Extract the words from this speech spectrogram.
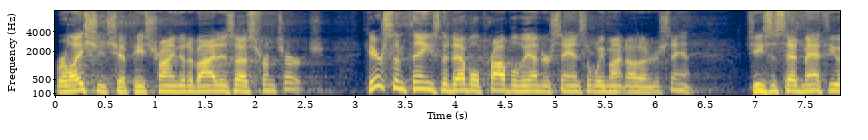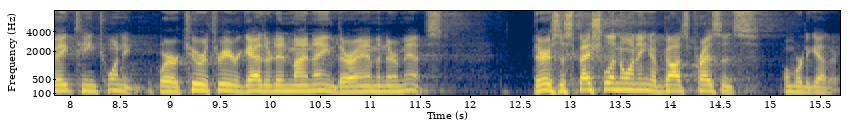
relationship. He's trying to divide us from church. Here's some things the devil probably understands that we might not understand. Jesus said, Matthew 18, 20, where two or three are gathered in my name, there I am in their midst. There is a special anointing of God's presence when we're together.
